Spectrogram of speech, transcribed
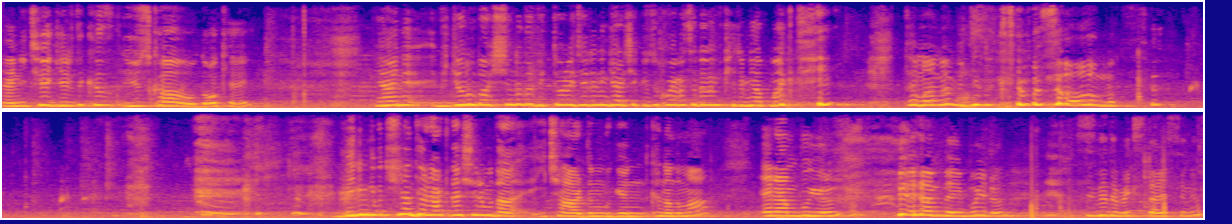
Yani itüye girdi kız 100k oldu okey. Yani videonun başlığına da Victoria Ceren'in gerçek yüzü koyma sebebim prim yapmak değil. Tamamen videonun teması olması. Benim gibi düşünen diğer arkadaşlarımı da çağırdım bugün kanalıma. Eren buyurun. Eren Bey buyurun. Siz ne demek istersiniz?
